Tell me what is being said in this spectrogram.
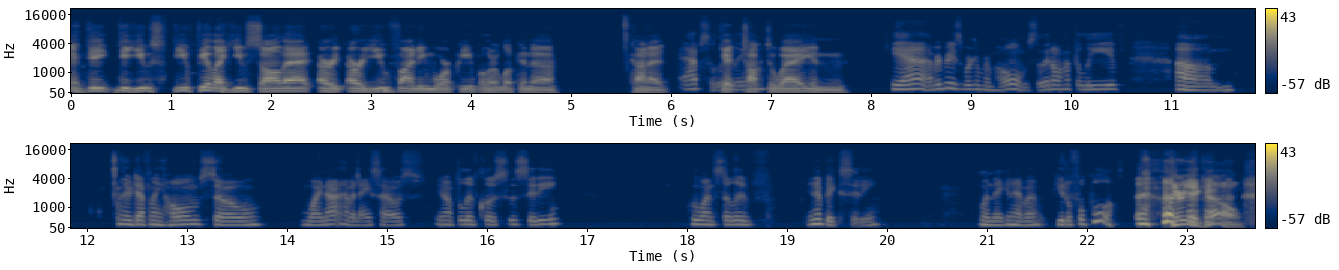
uh, do, do you do you feel like you saw that, or are you finding more people are looking to kind of Absolutely. get tucked away and Yeah, everybody's working from home, so they don't have to leave. Um, they're definitely home, so why not have a nice house? You don't have to live close to the city. Who wants to live in a big city when they can have a beautiful pool? there you go.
